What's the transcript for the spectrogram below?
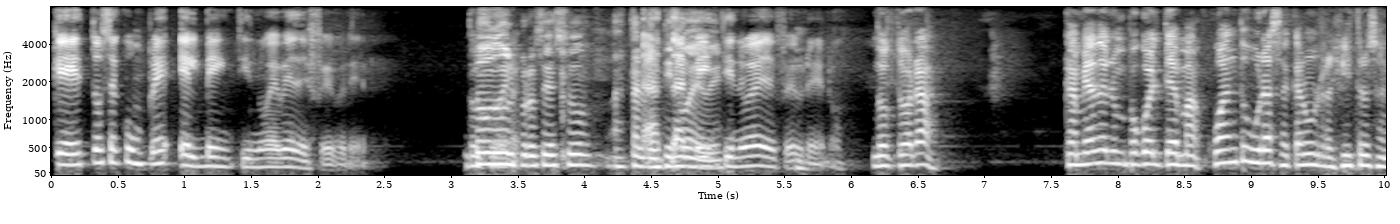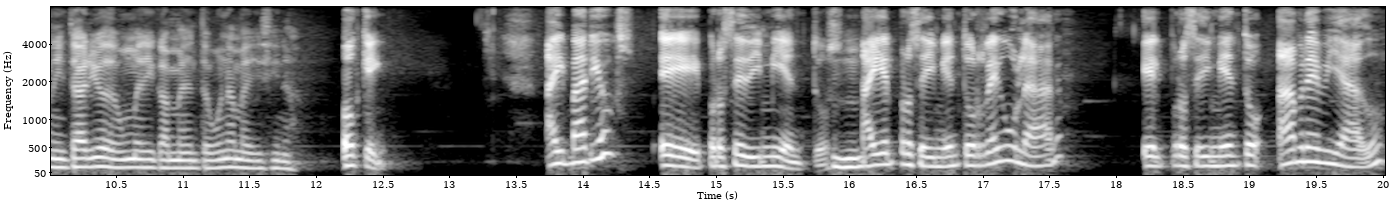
Que esto se cumple el 29 de febrero. Todo el proceso hasta el Hasta 29. el 29 de febrero. Doctora, cambiándole un poco el tema, ¿cuánto dura sacar un registro sanitario de un medicamento, una medicina? Ok. Hay varios eh, procedimientos. Hay el procedimiento regular, el procedimiento abreviado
